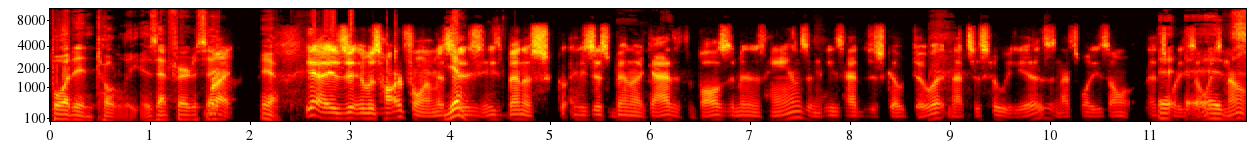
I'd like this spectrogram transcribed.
bought in totally. Is that fair to say? Right. Yeah, yeah. It was hard for him. It's, yeah. It's, he's been a he's just been a guy that the ball's in his hands, and he's had to just go do it, and that's just who he is, and that's what he's all that's what he's always and, known.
